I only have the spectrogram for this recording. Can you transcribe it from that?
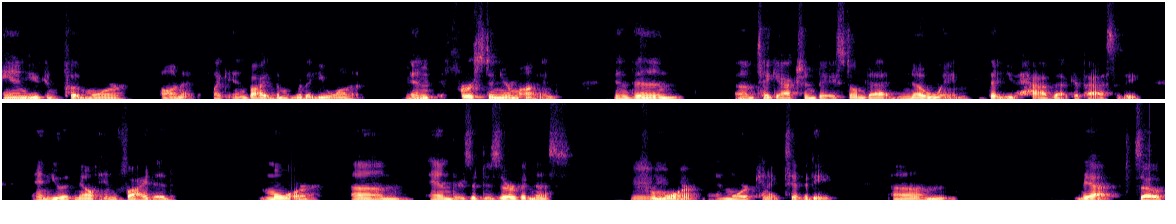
And you can put more on it like invite the more that you want mm-hmm. and first in your mind and then um, take action based on that knowing that you have that capacity and you have now invited more um, and there's a deservedness mm-hmm. for more and more connectivity um, yeah so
